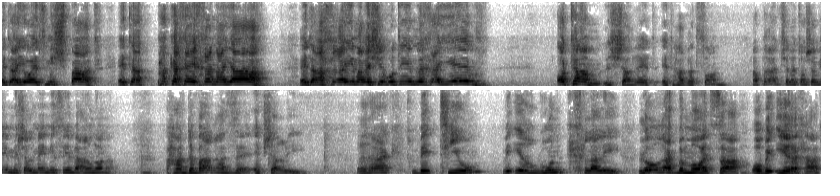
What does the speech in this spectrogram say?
את היועץ משפט, את הפקחי חנייה, את האחראים על השירותים, לחייב אותם לשרת את הרצון הפרט של התושבים, משלמי מיסים וארנונה. הדבר הזה אפשרי רק בתיאום וארגון כללי, לא רק במועצה או בעיר אחת,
